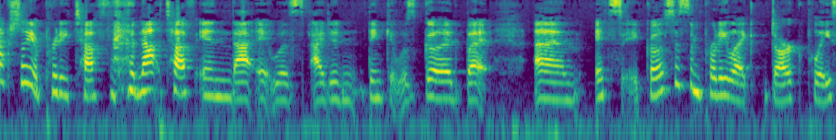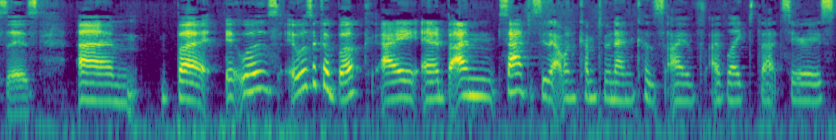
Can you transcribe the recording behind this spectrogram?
actually a pretty tough, not tough in that it was I didn't think it was good, but um, it's it goes to some pretty like dark places. Um, but it was it was a good book. I and I'm sad to see that one come to an end because I've I've liked that series.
